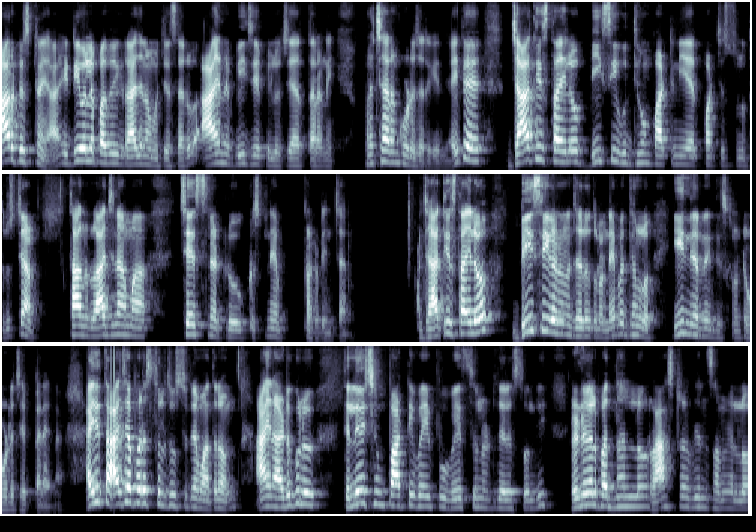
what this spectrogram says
ఆర్ కృష్ణయ్య ఇటీవల పదవికి రాజీనామా చేశారు. ఆయన బీజేపీలో చేరతారని ప్రచారం కూడా జరిగింది. అయితే జాతీయ స్థాయిలో బీసీ ఉద్యమం పార్టీని ఏర్పాటు చేస్తున్న దృష్ట్యా తాను రాజీనామా చేసినట్లు కృష్ణయ్య ప్రకటించారు. జాతీయ స్థాయిలో బీసీ గణన జరుగుతున్న నేపథ్యంలో ఈ నిర్ణయం తీసుకున్నట్టు కూడా చెప్పారు ఆయన. అయితే తాజా పరిస్థితులు చూస్తుంటే మాత్రం ఆయన అడుగులు తెలుగుదేశం పార్టీ వైపు వేస్తున్నట్టు తెలుస్తుంది. రెండు వేల పద్నాలుగులో రాష్ట్ర విభజన సమయంలో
